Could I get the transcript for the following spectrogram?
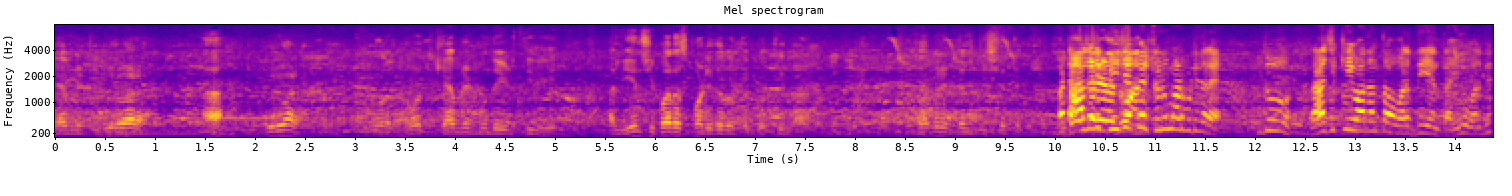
ಕ್ಯಾಬಿನೆಟ್ ಗುರುವಾರ. ಗುರುವಾರ. ಗುರುವಾರ. ಅವತ್ತು ಕ್ಯಾಬಿನೆಟ್ ಮುಂದೆ ಇಡ್ತೀವಿ. ಅಲ್ಲಿ ಏನು ಶಿಫಾರಸ್ ಮಾಡಿದರು ಅಂತ ಗೊತ್ತಿಲ್ಲ. ಕ್ಯಾಬಿನೆಟ್ನಲ್ಲಿ ಡಿಸಿಷನ್ ತಗೊಳ್ಳಿ. ಬಟ್ ಆಲ್ರೆಡಿ ಬಿಜೆಪಿ ಶುರು ಮಾಡಿಬಿಟ್ಟಿದ್ದಾರೆ. ಇದು ರಾಜಕೀಯವಾದಂಥ ವರದಿ ಅಂತ. ಇನ್ನು ವರದಿ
